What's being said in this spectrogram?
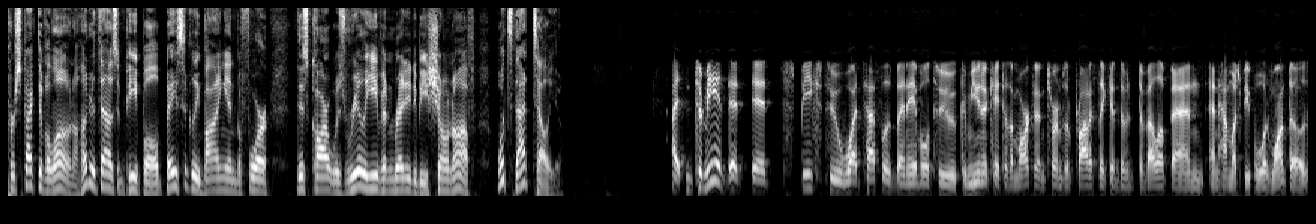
perspective alone, 100,000 people basically buying in before this car was really even ready to be shown off, what's that tell you? I, to me, it, it, it speaks to what Tesla's been able to communicate to the market in terms of products they could de- develop and, and how much people would want those.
